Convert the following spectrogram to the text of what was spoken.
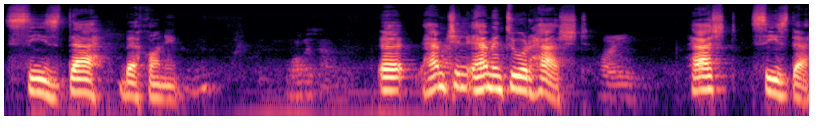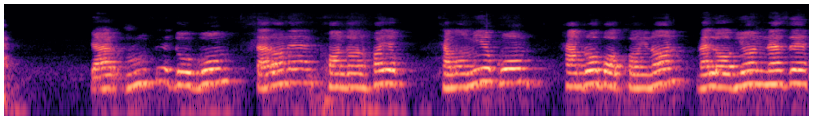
سیزده بخوانیم. همچین همینطور هشت. هشت سیزده. در روز دوم سران خاندانهای تمامی قوم همراه با کاهنان و لاویان نزد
